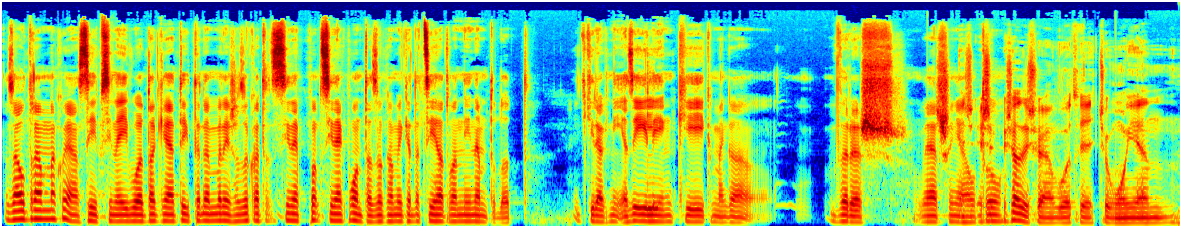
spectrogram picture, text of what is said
az Outramnak olyan szép színei voltak játékteremben, és azokat a színek, színek pont azok, amiket a C64 nem tudott így kirakni. Az élén kék, meg a vörös És, versenyautó. és, és, az is olyan volt, hogy egy csomó ilyen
